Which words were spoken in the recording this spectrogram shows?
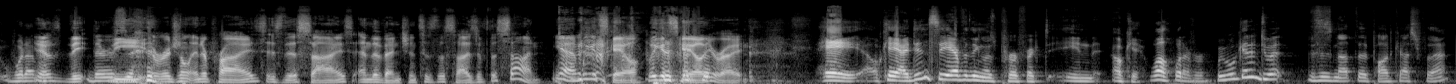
whatever. Yes, the There's the original Enterprise is this size, and the Vengeance is the size of the Sun. Yeah, we get scale. We get scale. You're right. Hey, okay, I didn't say everything was perfect in okay, well, whatever. We won't get into it. This is not the podcast for that.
